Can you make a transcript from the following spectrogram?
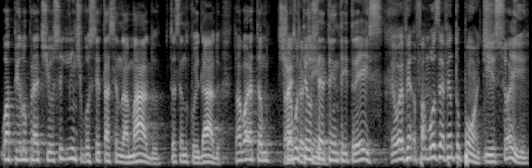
o apelo para ti é o seguinte: você está sendo amado, está sendo cuidado. Então agora tamo, chama o teu time. 73. É o even- famoso evento ponte. Isso aí.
